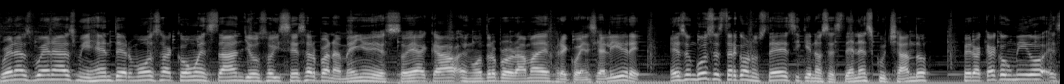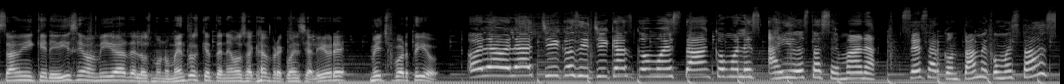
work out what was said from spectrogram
Buenas, buenas, mi gente hermosa, ¿cómo están? Yo soy César Panameño y estoy acá en otro programa de Frecuencia Libre. Es un gusto estar con ustedes y que nos estén escuchando, pero acá conmigo está mi queridísima amiga de los monumentos que tenemos acá en Frecuencia Libre, Mitch Portillo. Hola, hola chicos y chicas, ¿cómo están? ¿Cómo les ha ido esta semana? César, contame, ¿cómo estás?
